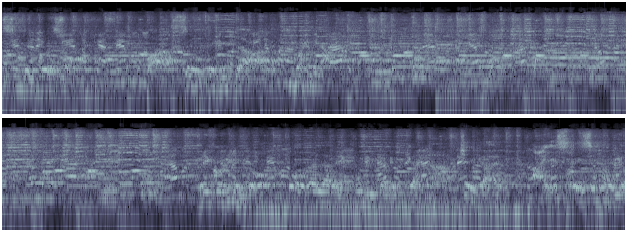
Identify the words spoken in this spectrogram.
Nosotros que contamina para organización de digamos, Recorriendo toda la República Mexicana, llegan a este escenario.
